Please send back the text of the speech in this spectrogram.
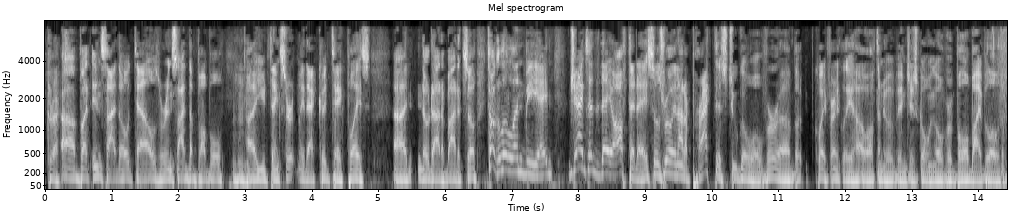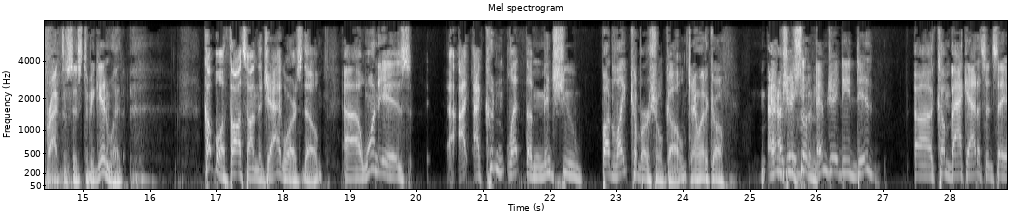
Correct. Uh, but inside the hotels or inside the bubble, mm-hmm. Uh, you'd think certainly that could take place. Uh, no doubt about it. So talk a little NBA. Jags had the day off today, so it's really not a practice to go over. but quite frankly, how often have we been just going over blow by blow the practices to begin with? Couple of thoughts on the Jaguars, though. Uh, one is I, I couldn't let the Minshew Bud Light commercial go. Can't let it go. MJD, MJD did uh, come back at us and say,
